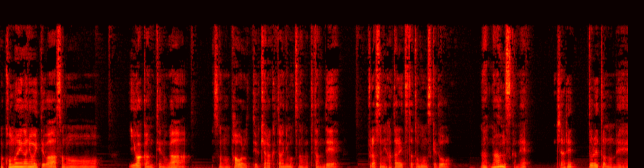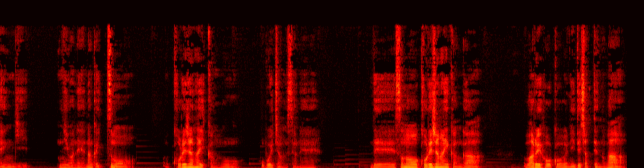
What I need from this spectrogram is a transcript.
この映画においてはその違和感っていうのがそのパオロっていうキャラクターにも繋がってたんで、プラスに働いてたと思うんですけど、な、なんすかね？ジャレット・レトのね、演技にはね、なんかいつも、これじゃない感を覚えちゃうんですよね。で、そのこれじゃない感が悪い方向に出ちゃってんのが、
